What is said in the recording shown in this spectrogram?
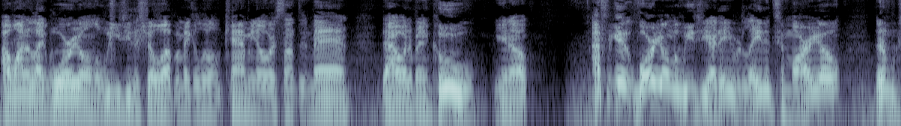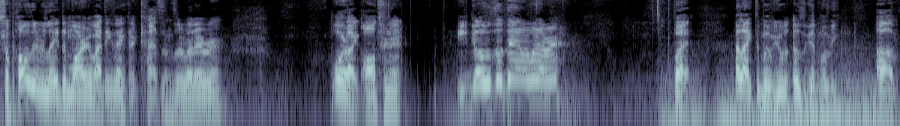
I wanted like Wario and Luigi to show up and make a little cameo or something. Man, that would have been cool, you know? I forget Wario and Luigi, are they related to Mario? They're supposedly related to Mario, but I think like they're cousins or whatever. Or like alternate egos of them or whatever. But I like the movie. It was, it was a good movie. Um,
